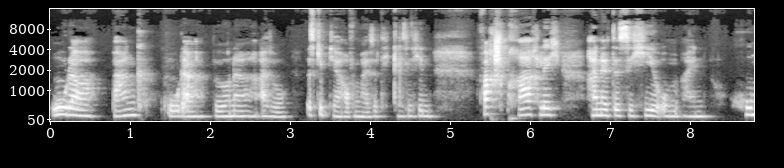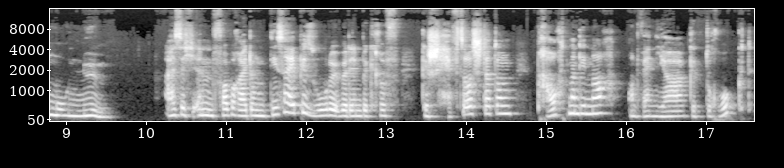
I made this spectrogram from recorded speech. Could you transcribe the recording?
oder Bank oder Birne. Also es gibt ja haufenweise Teekesselchen. Fachsprachlich handelt es sich hier um ein Homonym. Als ich in Vorbereitung dieser Episode über den Begriff Geschäftsausstattung, braucht man die noch? Und wenn ja, gedruckt,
